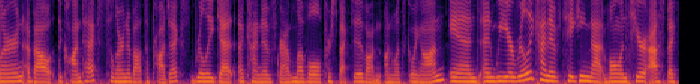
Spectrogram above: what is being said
learn about the context, to learn about the projects, really get a kind of ground level perspective on on what's going on, and and we are really kind of taking that volunteer aspect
